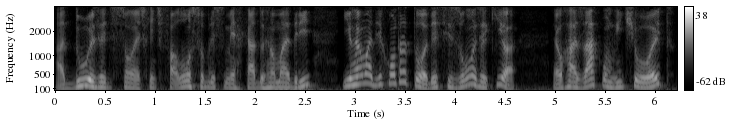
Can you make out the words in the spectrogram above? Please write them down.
há duas edições que a gente falou sobre esse mercado do Real Madrid. E o Real Madrid contratou. Desses 11 aqui, ó, é o Hazard com 28.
